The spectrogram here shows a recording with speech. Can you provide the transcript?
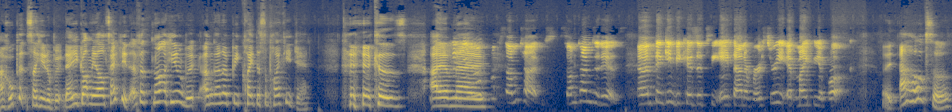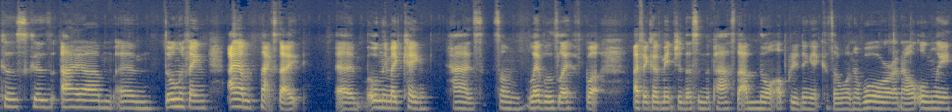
I hope it's a hero book now. You got me all excited. If it's not a hero book, I'm going to be quite disappointed, Jen. Because I am now. Sometimes. Sometimes it is. And I'm thinking because it's the 8th anniversary, it might be a book. I hope so, because cause I am. Um, the only thing. I am maxed out. Um, only my king has some levels left, but I think I've mentioned this in the past that I'm not upgrading it because I want a war and I'll only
